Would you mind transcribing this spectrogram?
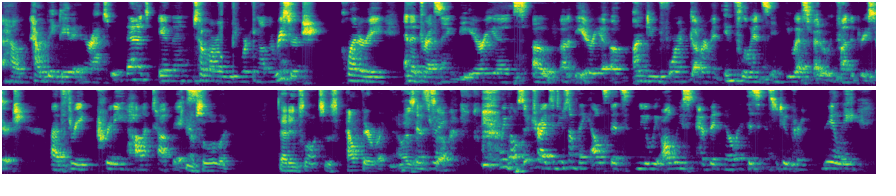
how, how big data interacts with that. And then tomorrow we'll be working on the research plenary and addressing the areas of uh, the area of undue foreign government influence in U.S. federally funded research. Uh, three pretty hot topics. Absolutely. That influence is out there right now, isn't That's it? right. So. We've also tried to do something else that's new. We always have been known at this institute for really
